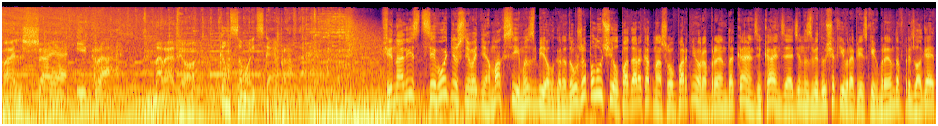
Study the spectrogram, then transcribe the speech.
Большая игра на радио «Комсомольская правда». Финалист сегодняшнего дня Максим из Белгорода уже получил подарок от нашего партнера бренда Канди. Канди, один из ведущих европейских брендов, предлагает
